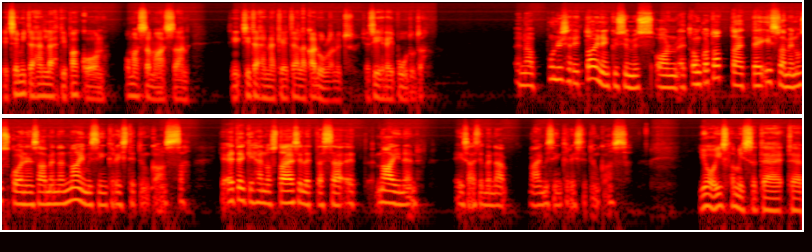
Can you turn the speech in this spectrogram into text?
että se mitä hän lähti pakoon omassa maassaan, niin sitä hän näkee täällä kadulla nyt, ja siihen ei puututa. No, Puniserin toinen kysymys on, että onko totta, ettei islamin uskoinen saa mennä naimisiin kristityn kanssa – ja etenkin hän nostaa esille tässä, että nainen ei saisi mennä naimisiin kristityn kanssa. Joo, islamissa tämä, tämä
